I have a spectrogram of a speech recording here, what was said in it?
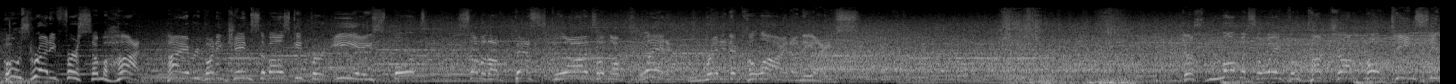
Who's ready for some hot? Hi, everybody. James Cybulski for EA Sports. Some of the best squads on the planet ready to collide on the ice. Just moments away from puck drop, both teams seem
